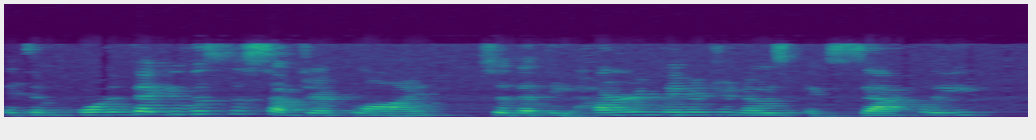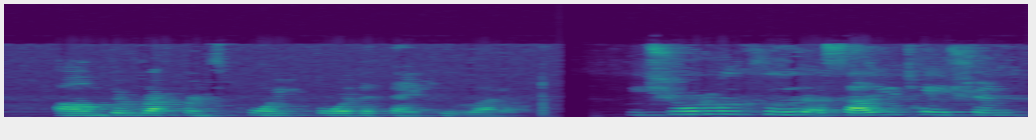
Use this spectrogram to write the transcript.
It's important that you list the subject line so that the hiring manager knows exactly um, the reference point for the thank you letter. Be sure to include a salutation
